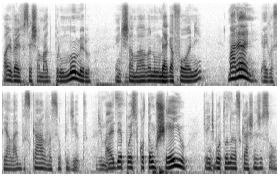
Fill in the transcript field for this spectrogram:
Ao invés de ser chamado por um número, a gente chamava num megafone Marani. Aí você ia lá e buscava seu pedido. Demais. Aí depois ficou tão cheio que a gente Demais. botou nas caixas de som.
